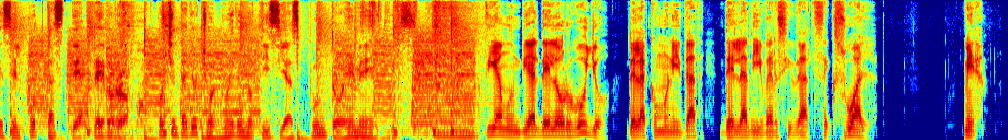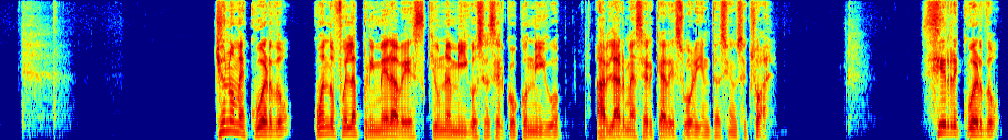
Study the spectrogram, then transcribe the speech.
es el podcast de Alfredo Romo, 889noticias.mx. Día Mundial del Orgullo de la Comunidad de la Diversidad Sexual. Mira, yo no me acuerdo cuándo fue la primera vez que un amigo se acercó conmigo a hablarme acerca de su orientación sexual. Sí recuerdo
